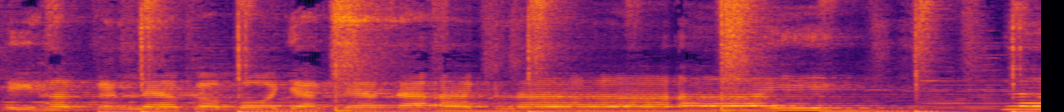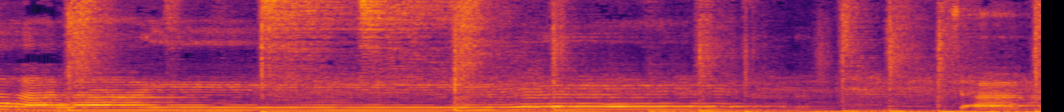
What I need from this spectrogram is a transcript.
ให้หักกันแล้วก็บ่อยากแค่นาไกลลาลายจาก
